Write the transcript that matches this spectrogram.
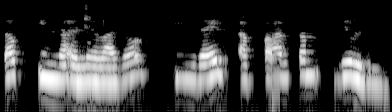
stuck in the elevator in their apartment building.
